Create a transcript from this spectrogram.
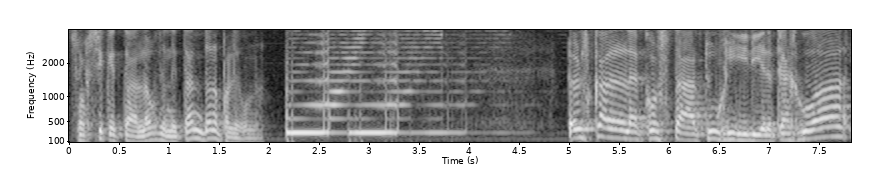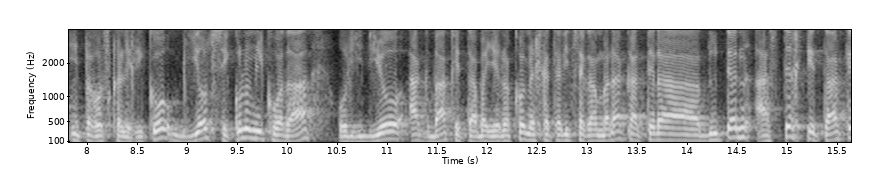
zorzik eta laurdenetan, dona paleuna. Euskal Kosta Aturri hiri elkargoa, Ipar Euskal Herriko, bihotz ekonomikoa da, hori dio akbak eta baionako merkataritza gambarak atera duten azterketak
